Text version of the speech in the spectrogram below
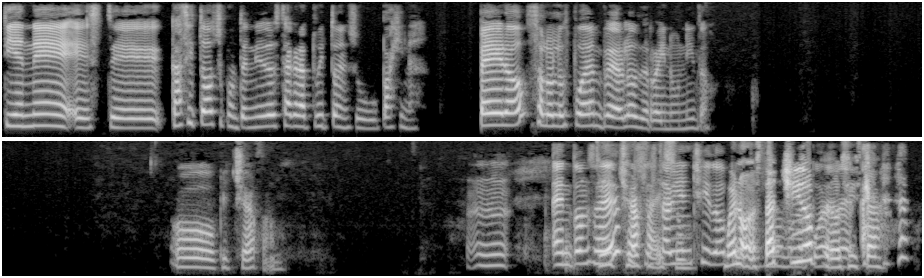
tiene este casi todo su contenido está gratuito en su página, pero solo los pueden ver los de Reino Unido. Oh, qué chafa. Mm, entonces, pues, está bien chido. Bueno, pues, está chido, pero sí está.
